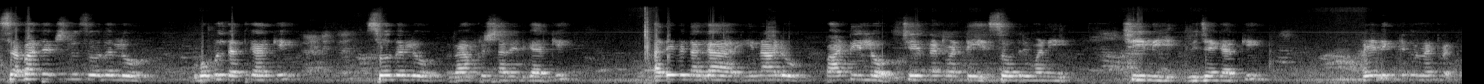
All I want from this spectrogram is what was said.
సభాధ్యక్షులు సోదరులు బొబ్బుల దత్ గారికి సోదరులు రామకృష్ణారెడ్డి గారికి. అదేవిధంగా ఈనాడు పార్టీలో చేరినటువంటి సోదరిమణి చీలి విజయ్ గారికి వేదిక మీద ఉన్నటువంటి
